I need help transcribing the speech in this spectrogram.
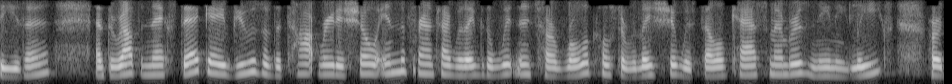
season, and throughout the next decade, viewers of the top-rated show in the franchise were able to witness her roller coaster relationship with fellow cast members NeNe Leakes, her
